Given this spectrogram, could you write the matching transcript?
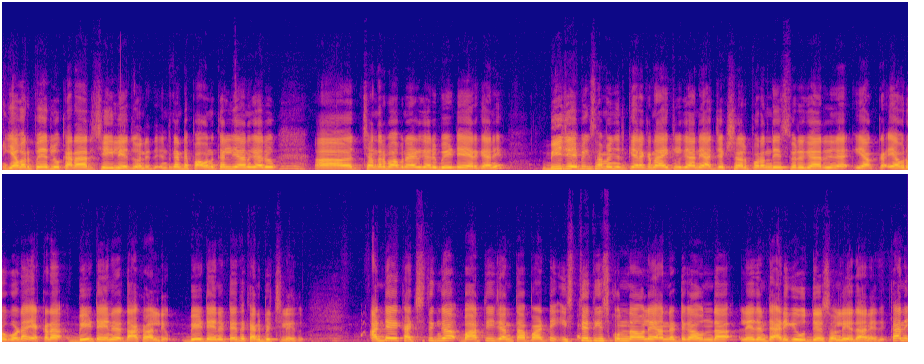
ఎవరి పేర్లు ఖరారు చేయలేదు అనేది. ఎందుకంటే పవన్ కళ్యాణ్ గారు చంద్రబాబు నాయుడు గారు భేటీ అయ్యారు కానీ బీజేపీకి సంబంధించిన కీలక నాయకులు కానీ అధ్యక్షురాలు పురంధేశ్వరి గారి ఎవరు కూడా ఎక్కడ భేటీ అయిన దాఖలాలు లేవు. భేటీ అయినట్టయితే కనిపించలేదు. అంటే ఖచ్చితంగా భారతీయ జనతా పార్టీ ఇస్తే తీసుకుందాంలే అన్నట్టుగా ఉందా? లేదంటే అడిగే ఉద్దేశం లేదా అనేది. కానీ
